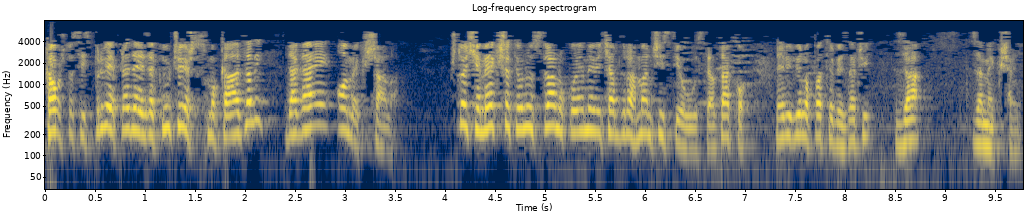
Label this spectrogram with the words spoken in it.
kao što se iz prve predaje zaključuje što smo kazali, da ga je omekšala. Što će mekšati onu stranu koju je već Abdurrahman čistio usta, ali tako? Ne bi bilo potrebe, znači, za, za mekšanje.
